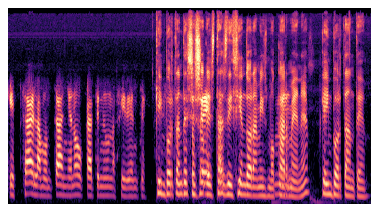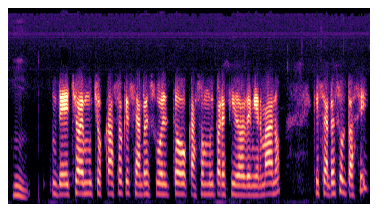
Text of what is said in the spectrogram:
que está en la montaña, ¿no? Que ha tenido un accidente. Qué importante es eso que estás diciendo ahora mismo, mm. Carmen, ¿eh? Qué importante. Mm. De hecho, hay muchos casos que se han resuelto, casos muy parecidos al de mi hermano, que se han resuelto así.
